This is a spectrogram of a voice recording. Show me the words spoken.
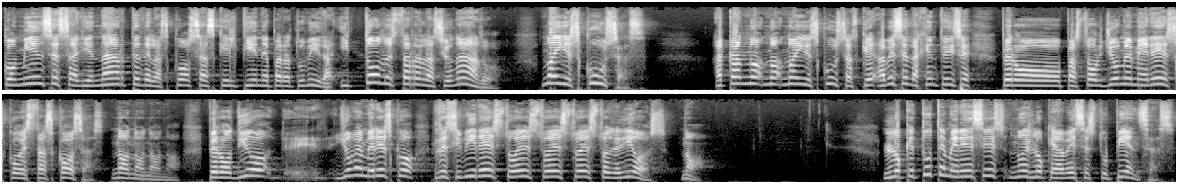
comiences a llenarte de las cosas que Él tiene para tu vida. Y todo está relacionado. No hay excusas. Acá no, no, hay excusas. Que a veces la gente dice, pero pastor, yo me merezco estas cosas. No, no, no, no. Pero Dios, eh, yo me merezco recibir esto, esto, esto, esto de Dios. No. Lo que tú te mereces no es lo que a veces tú piensas.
